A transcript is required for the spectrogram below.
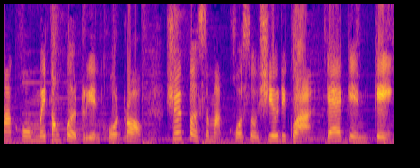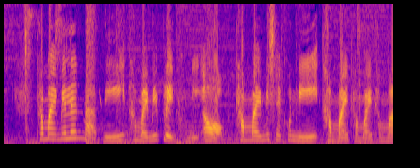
มาคมไม่ต้องเปิดเรียนโค้ดหรอก ช่วยเปิดสมัครโค้ดโซเชียลดีกว่า แก้เกมเก่งทำไมไม่เล่นแบบนี้ทำไมไม่เปลี่ยนคนนี้ออกทำไมไม่ใช้คนนี้ทำไมทำไมทำไม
